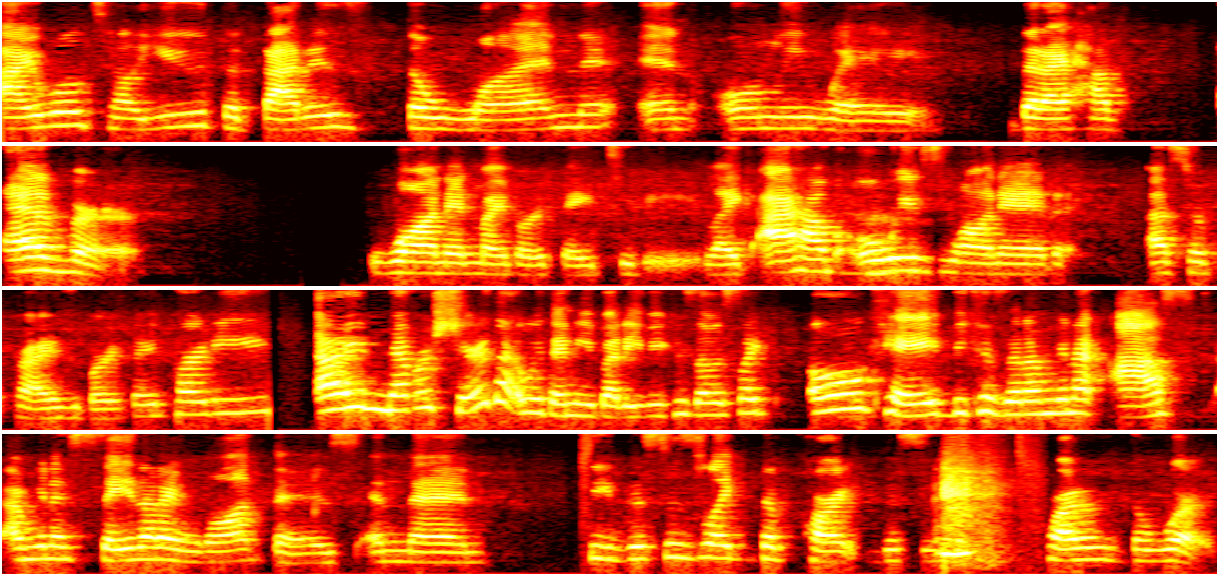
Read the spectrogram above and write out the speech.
I will tell you that that is the one and only way that I have ever wanted my birthday to be. Like, I have always wanted a surprise birthday party. I never shared that with anybody because I was like, oh, okay, because then I'm gonna ask, I'm gonna say that I want this, and then see, this is like the part, this is part of the work,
